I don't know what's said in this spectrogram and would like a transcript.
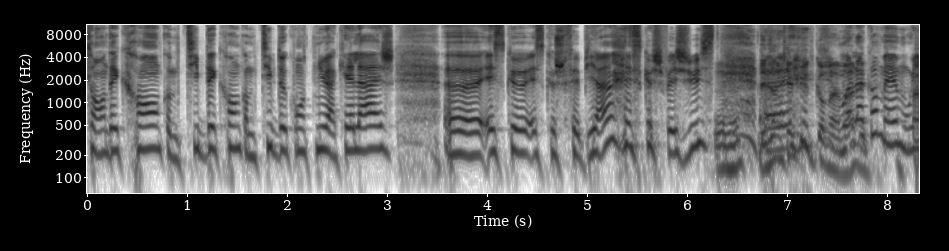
temps d'écran, comme type d'écran, comme type de contenu, à quel âge Est-ce que, est -ce que je fais bien Est-ce que je fais juste mhm. Des inquiétudes quand même. Hein, voilà, quand même, oui,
